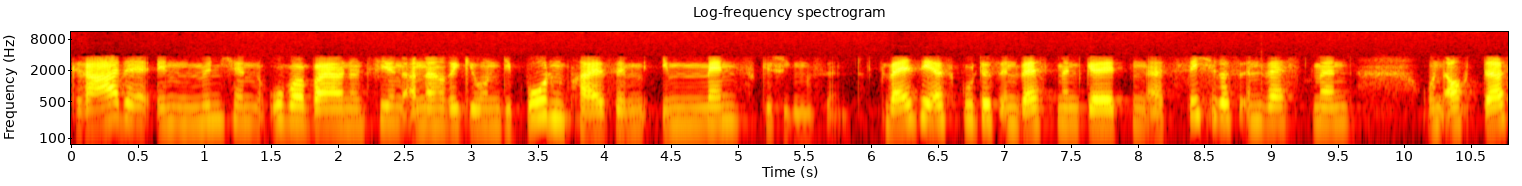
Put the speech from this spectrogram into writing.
gerade in München, Oberbayern und vielen anderen Regionen die Bodenpreise immens gestiegen sind, weil sie als gutes Investment gelten, als sicheres Investment. Und auch das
